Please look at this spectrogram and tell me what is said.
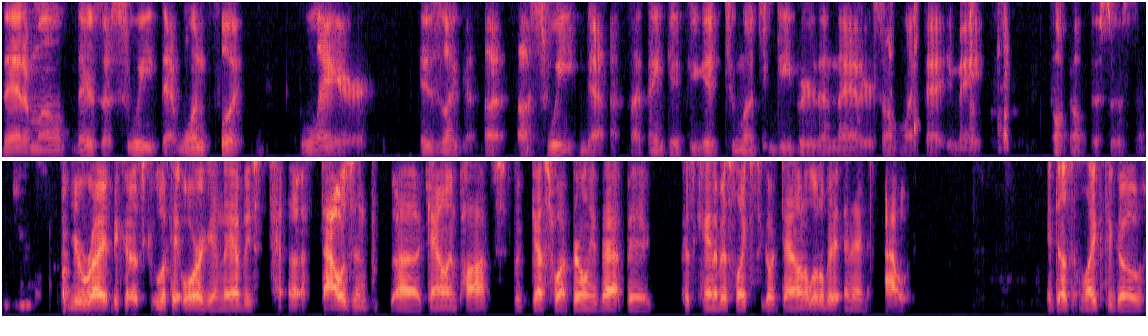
that amount there's a sweet that one foot layer is like a, a sweet depth. I think if you get too much deeper than that or something like that, you may fuck up the system. You're right because look at Oregon. They have these t- uh, thousand uh, gallon pots, but guess what? They're only that big because cannabis likes to go down a little bit and then out. It doesn't like to go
